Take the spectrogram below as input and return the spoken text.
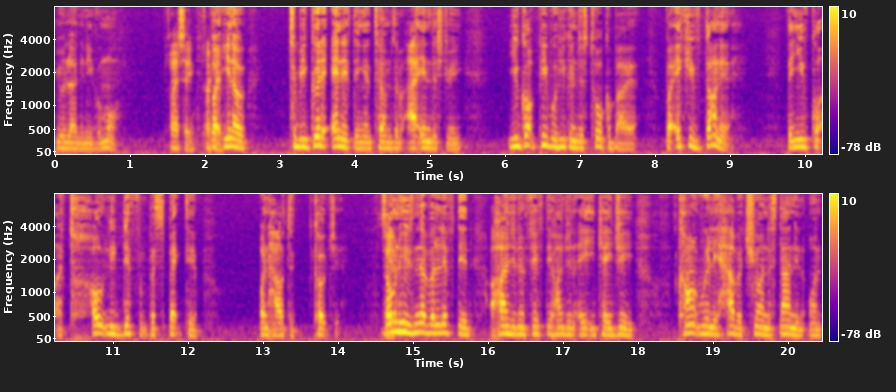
you were learning even more. I see. Okay. But you know, to be good at anything in terms of our industry, you got people who can just talk about it. But if you've done it, then you've got a totally different perspective on how to coach it. Someone who's never lifted 150, 180 kg can't really have a true understanding on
